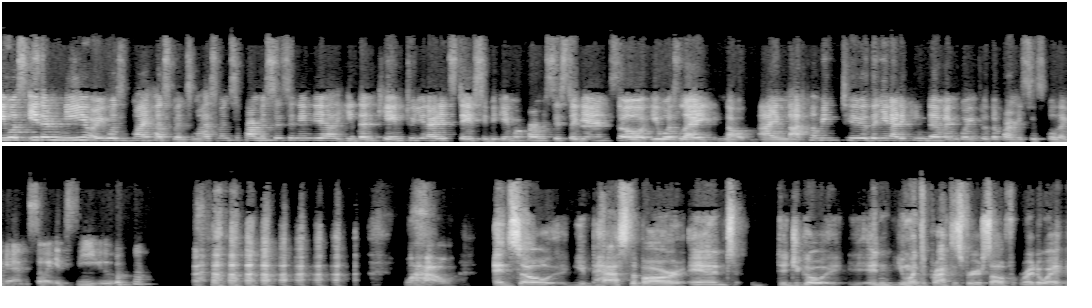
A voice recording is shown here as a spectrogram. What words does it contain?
it was either me or it was my husband. So my husband's a pharmacist in India. He then came to United States. He became a pharmacist again. So it was like, no, I am not coming to the United Kingdom and going to the pharmacy school again. So it's you. wow. And so you passed the bar, and did you go and you went to practice for yourself right away?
